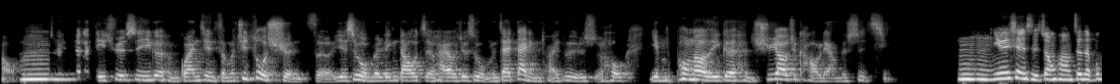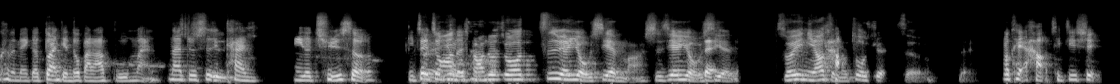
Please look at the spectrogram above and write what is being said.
好，嗯，所以这个的确是一个很关键，怎么去做选择，也是我们领导者，还有就是我们在带领团队的时候，也碰到了一个很需要去考量的事情。嗯嗯，因为现实状况真的不可能每个断点都把它补满，那就是看你的取舍。你最重要的，常就说资源有限嘛，时间有限，所以你要怎么做选择？对，OK，好，请继续。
